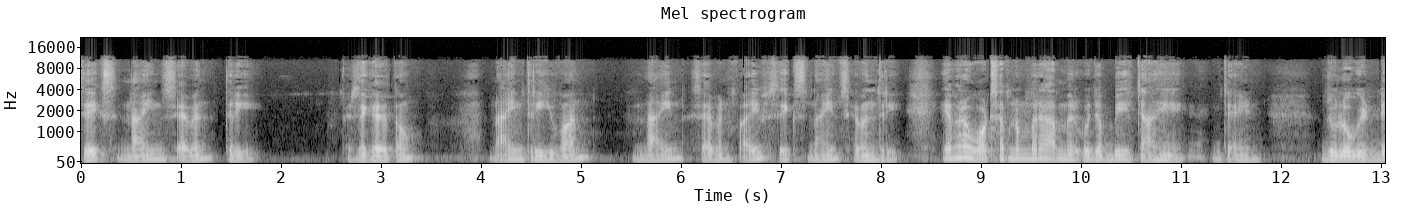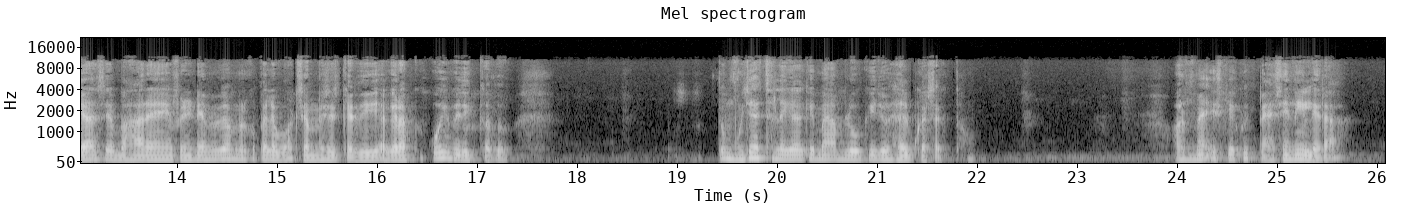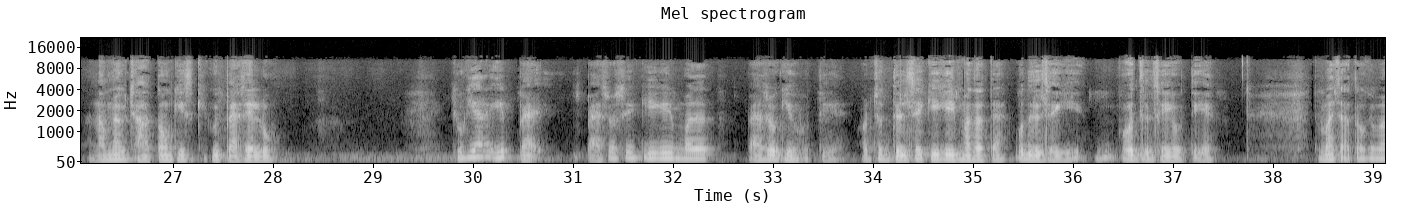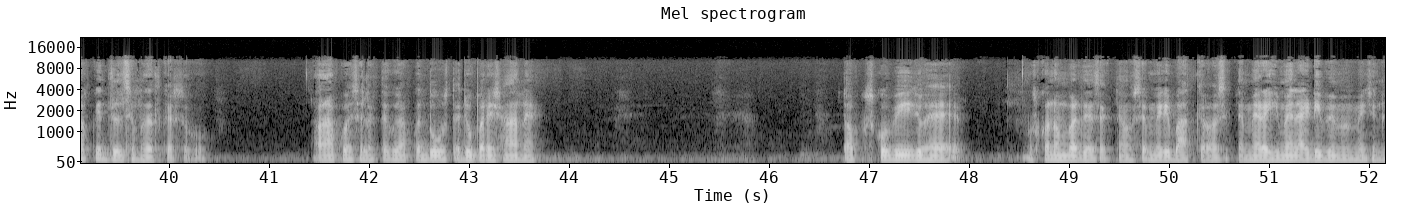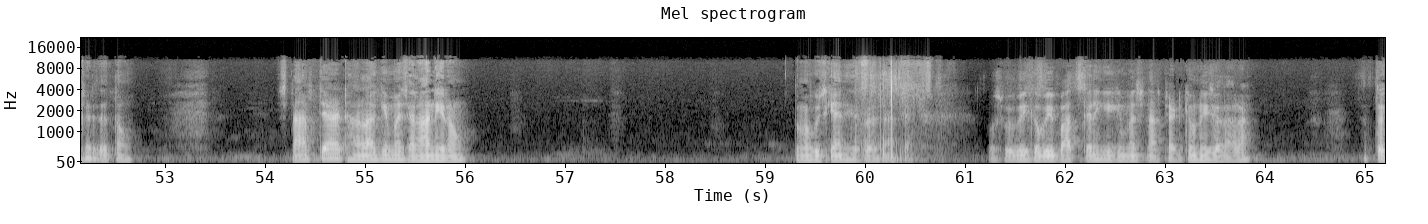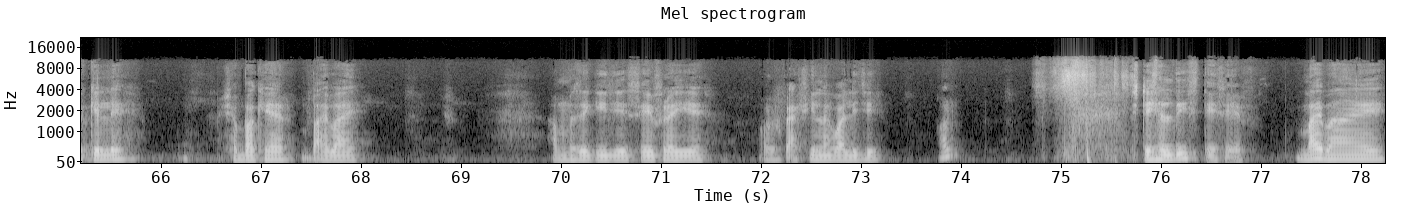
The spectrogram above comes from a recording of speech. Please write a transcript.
six nine seven three फिर से कह देता हूँ। Nine three one nine seven five six nine seven three. ये मेरा व्हाट्सएप नंबर है आप मेरे को जब भी चाहें जो लोग इंडिया से बाहर हैं या फिर इंडिया में भी आप मेरे को पहले व्हाट्सएप मैसेज कर दीजिए। अगर आपको कोई भी दिक्कत हो तो मुझे अच्छा लगेगा कि मैं आप लोगों की जो हेल्प कर सकता हूँ। और मैं इसके कोई पैसे नहीं ले रहा ना मैं चाहता हूँ कि इसके कोई पैसे लूँ। क्योंकि यार ये पै, पैसों से की गई मदद पैसों की होती है और जो दिल से की गई मदद है, वो दिल से की वो दिल से ही होती है। तो मैं चाहता हूँ कि मैं आपके दिल से मदद कर सकूँ। और आपको ऐसा लगता है कोई आपका दोस्त है जो परेशान है तो आप उसको भी जो है, उसको नंबर दे सकते हैं, उससे मेरी बात करवा सकते हैं। मेरा ईमेल आईडी भी मैं मेंशन कर देता हूँ। स्नैपचैट हालाँकि मैं चला नहीं रहा हूँ। तो मैं कुछ कह नहीं सकता स्नैपचैट उस पर भी कभी बात करेंगे कि मैं स्नैपचैट क्यों नहीं चला रहा। तब तक के लिए, शब्बा खैर बाय बाय आप मज़े कीजिए सेफ़ रहिए और वैक्सीन लगवा लीजिए और stay healthy stay safe bye bye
